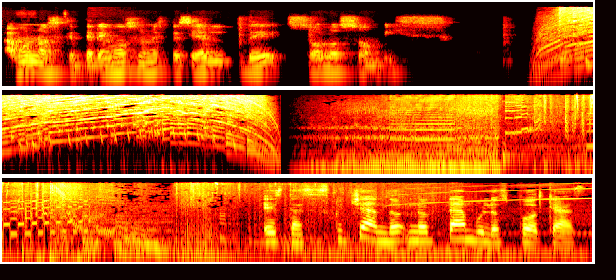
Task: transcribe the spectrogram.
Vámonos, que tenemos un especial de solo zombies. Estás escuchando Noctámbulos Podcast.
